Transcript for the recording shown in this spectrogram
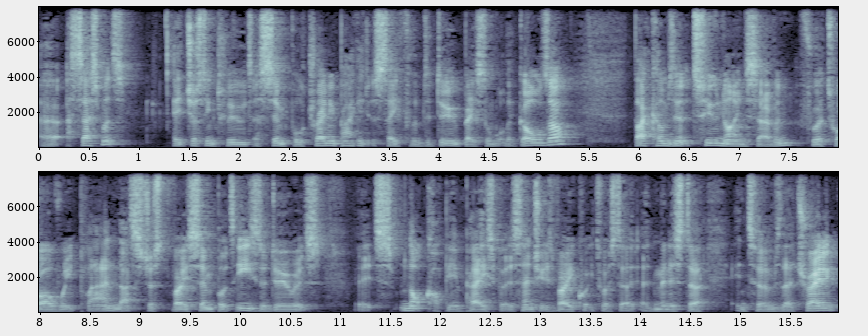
uh, assessments. It just includes a simple training package that's safe for them to do based on what their goals are. That comes in at 297 for a 12 week plan. That's just very simple. It's easy to do. It's it's not copy and paste, but essentially it's very quick to us to administer in terms of their training.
